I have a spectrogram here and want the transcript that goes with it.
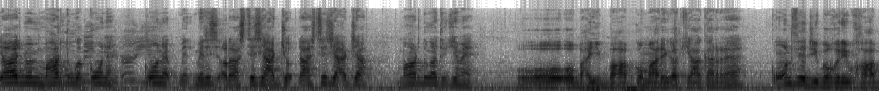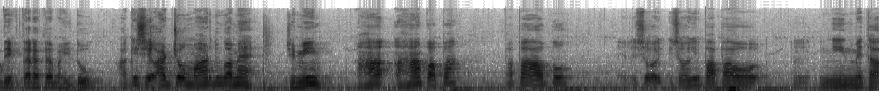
यार मैं मार दूँगा कौन है? कौन है? मेरे रास्ते से हट जाओ रास्ते से हट जा मार दूँगा तुझे मैं। ओ ओ भाई बाप को मारेगा क्या कर रहा है? कौन सी अजीबो गरीब ख्वाब देखता रहता है भाई तू? आगे से हट जाओ मार दूँगा मैं। जिमी। हाँ हाँ पापा पापा आप सॉरी सॉरी पापा वो नींद में था।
